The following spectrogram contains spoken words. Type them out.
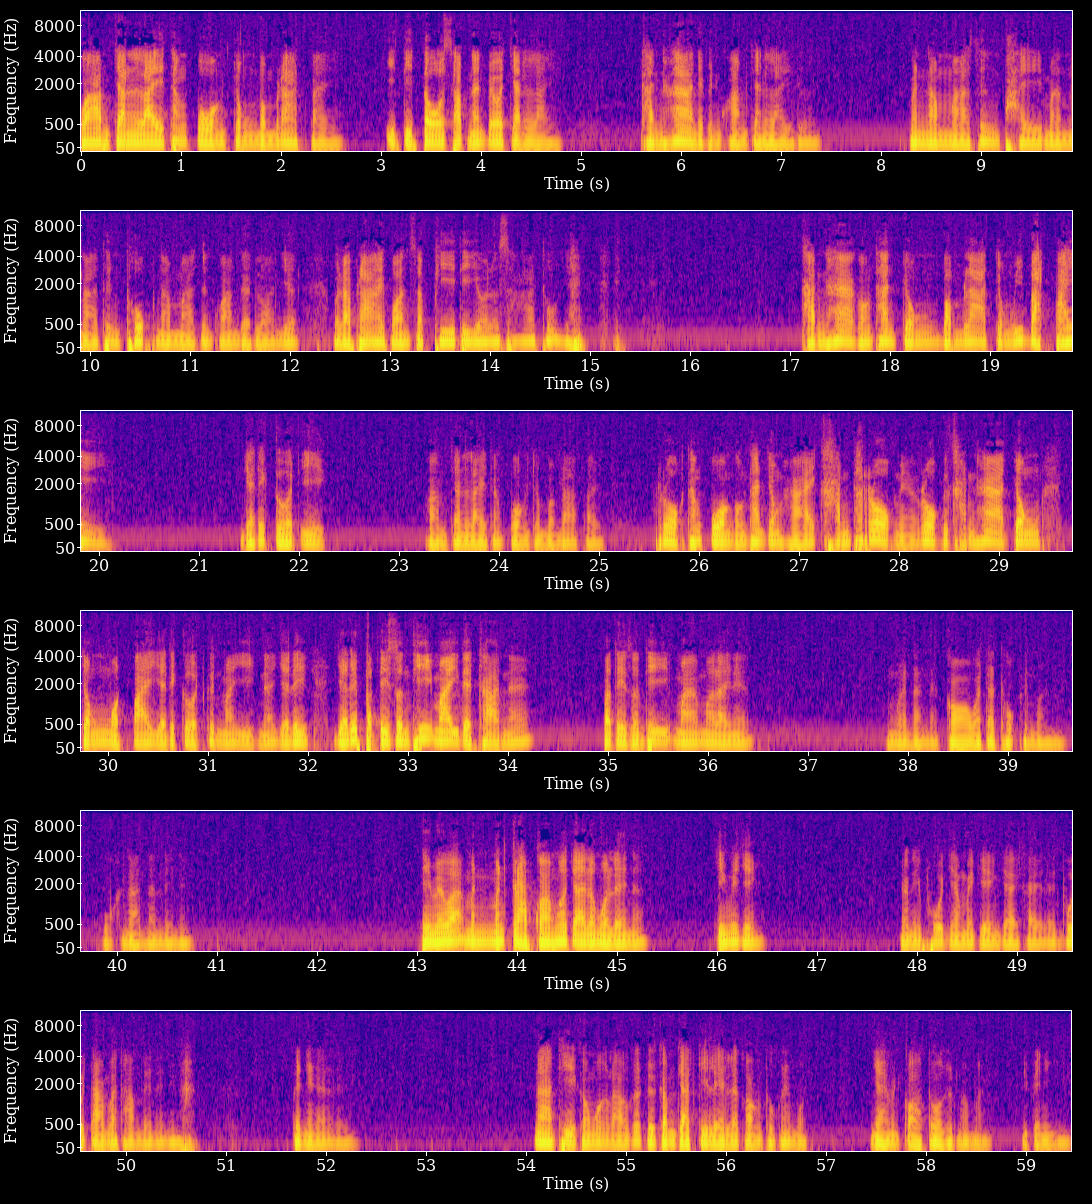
ความจันไรทั้งปวงจงบำราดไป อิติโตสับนั้นแปลว่าจันไรขันห้าเนี่ยเป็นความจันไรด้วย มันนำมาซึ่งภัยมันนำมาซึ่งทุกข์นำมาซึ่งความเดือดร้อนเยอะ เวลาพระให้พรสัพพีติโยลสาทุกใหญ่ขันห้าของท่านจงบำราดจงวิบัติไป อย่าได้เกิดอีก ความจันไรทั้งปวงจงบำราดไป โรคทั้งปวงของท่านจงหาย ขันทโรคเนี่ยโรคคือขันห้าจงจงหมดไป อย่าได้เกิดขึ้นมาอีกนะอย่าได้อย่าได้ปฏิสนธิมาอีกเด็ดขาดนะ ปฏิสนธิมาเมื่อไรเนี่ย เมื่อนั้นนะก่อวัตทุกข์ขึ้นมาโอ้ขนาดนั้นเลยนะเห็นไหมว่ามันมันกลับความเข้าใจเราหมดเลยนะจริงไม่จริงอย่างนี้พูดยังไม่เกรงใจใครเลยพูดตามว่าทำเลยนะเนี่ยเป็นอย่างนั้นเลย หน้าที่ของพวกเราก็คือกำจัดกิเลสและกองทุกข์ให้หมด อย่าให้มันก่อตัวขึ้นมาใหม่นี่เป็นอย่างนี้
